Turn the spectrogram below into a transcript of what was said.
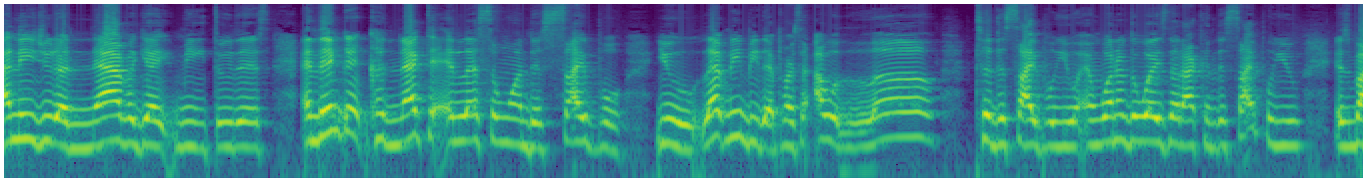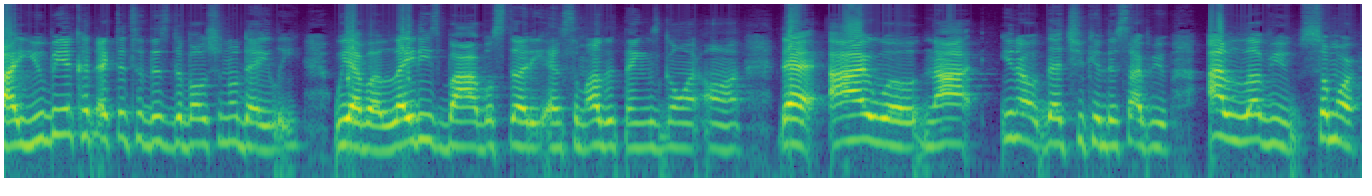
I need you to navigate me through this and then get connected and let someone disciple you. Let me be that person. I would love to disciple you. And one of the ways that I can disciple you is by you being connected to this devotional daily. We have a ladies Bible study and some other things going on that I will not, you know, that you can disciple you. I love you so more.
